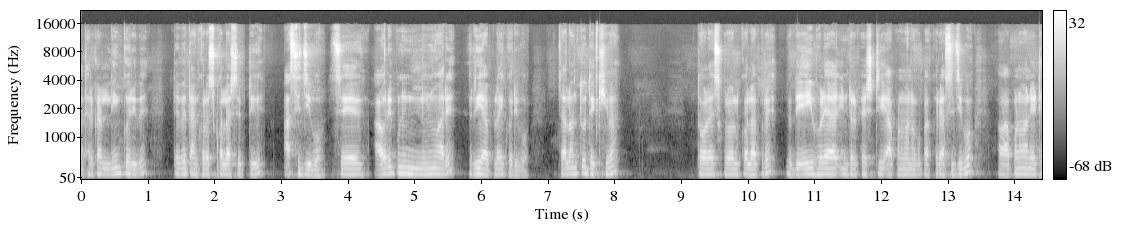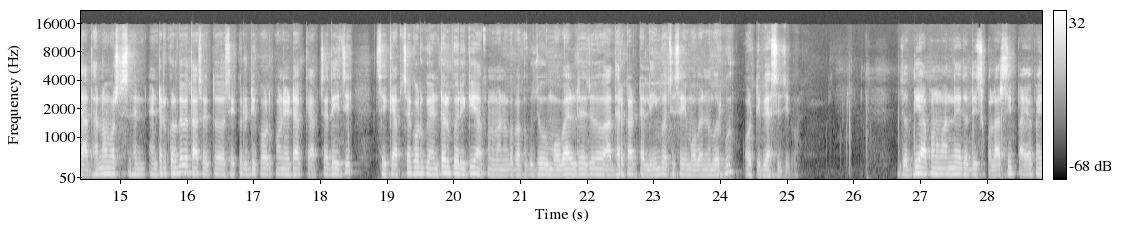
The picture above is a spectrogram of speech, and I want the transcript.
ଆଧାର କାର୍ଡ଼ ଲିଙ୍କ କରିବେ ତେବେ ତାଙ୍କର ସ୍କଲାରସିପ୍ଟି ଆସିଯିବ ସେ ଆହୁରି ପୁଣି ନୂଆରେ ରିଆପ୍ଲାଏ କରିବ ଚାଲନ୍ତୁ ଦେଖିବା ତଳେ ସ୍କ୍ରୋଲ୍ କଲାପରେ ଯଦି ଏଇଭଳିଆ ଇଣ୍ଟରଫେସ୍ଟି ଆପଣମାନଙ୍କ ପାଖରେ ଆସିଯିବ ଆଉ ଆପଣମାନେ ଏଠି ଆଧାର ନମ୍ବର ଏଣ୍ଟର କରିଦେବେ ତା ସହିତ ସିକ୍ୟୁରିଟି କୋଡ଼୍ କ'ଣ ଏଇଟା କ୍ୟାପ୍ଚା ଦେଇଛି ସେ କ୍ୟାପ୍ଚା କୋଡ଼୍କୁ ଏଣ୍ଟର କରିକି ଆପଣମାନଙ୍କ ପାଖକୁ ଯେଉଁ ମୋବାଇଲରେ ଯେଉଁ ଆଧାର କାର୍ଡ଼ଟା ଲିଙ୍କ୍ ଅଛି ସେଇ ମୋବାଇଲ ନମ୍ବରକୁ ଓ ଟି ପି ଆସିଯିବ ଯଦି ଆପଣମାନେ ଯଦି ସ୍କଲାରସିପ୍ ପାଇବା ପାଇଁ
